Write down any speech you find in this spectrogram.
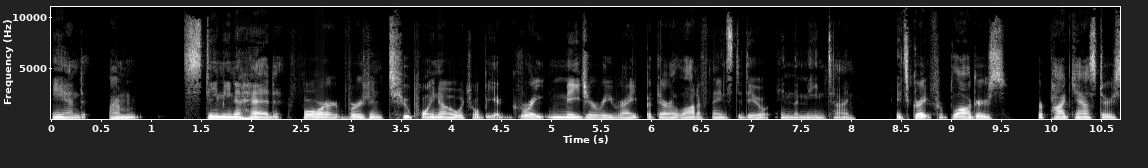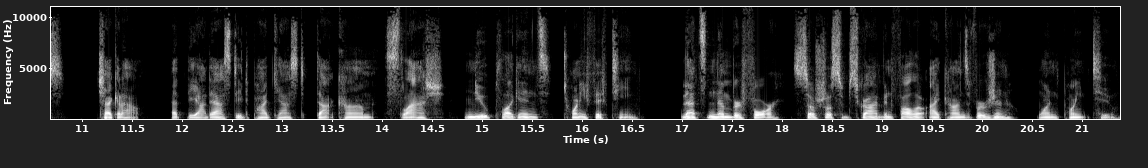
And I'm steaming ahead for version 2.0, which will be a great major rewrite, but there are a lot of things to do in the meantime. It's great for bloggers, for podcasters. Check it out at theaudacitytopodcast.com slash new plugins 2015. That's number four, social subscribe and follow icons version 1.2.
